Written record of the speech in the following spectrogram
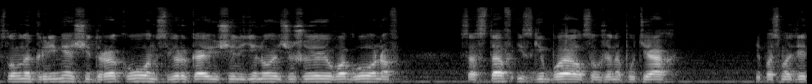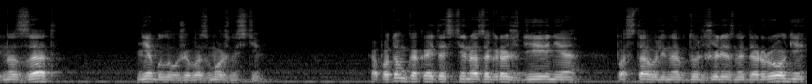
словно гремящий дракон, сверкающий ледяной чешуей вагонов. Состав изгибался уже на путях, и посмотреть назад не было уже возможности а потом какая-то стена заграждения, поставленная вдоль железной дороги.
